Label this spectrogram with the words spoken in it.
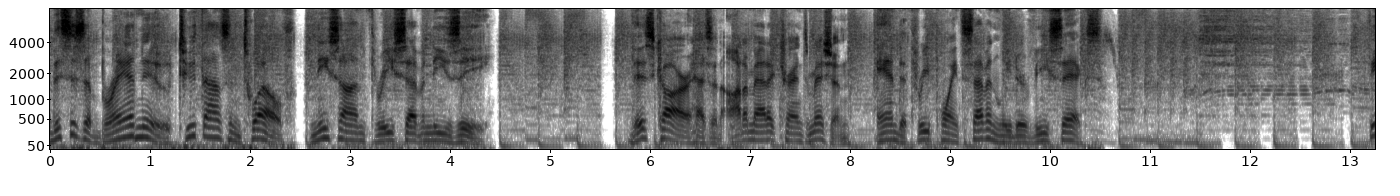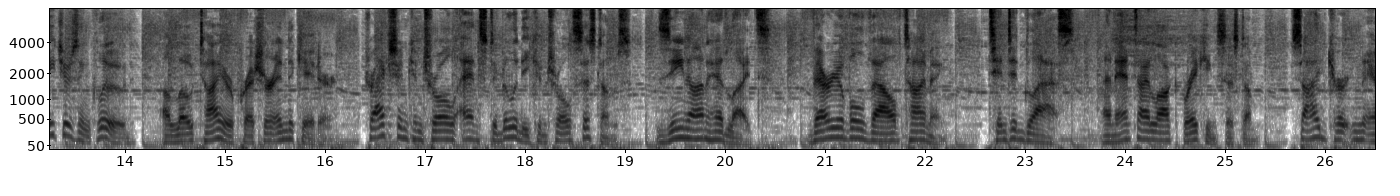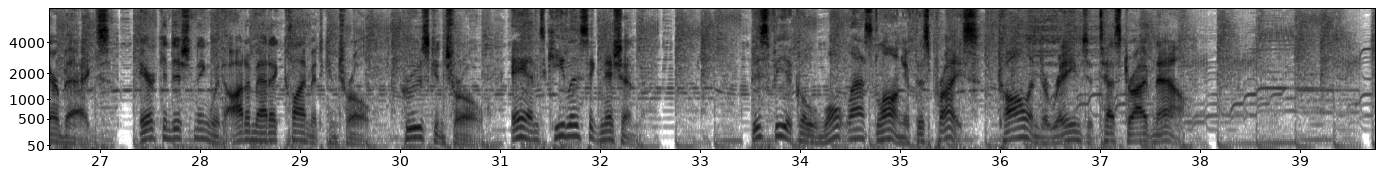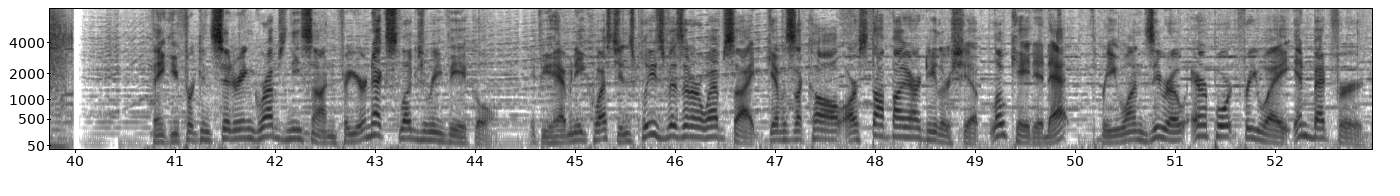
This is a brand new 2012 Nissan 370Z. This car has an automatic transmission and a 3.7-liter V6. Features include a low tire pressure indicator, traction control and stability control systems, xenon headlights, variable valve timing, tinted glass, an anti-lock braking system, side curtain airbags, air conditioning with automatic climate control, cruise control, and keyless ignition. This vehicle won't last long at this price. Call and arrange a test drive now. Thank you for considering Grubbs Nissan for your next luxury vehicle. If you have any questions, please visit our website, give us a call, or stop by our dealership located at 310 Airport Freeway in Bedford.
